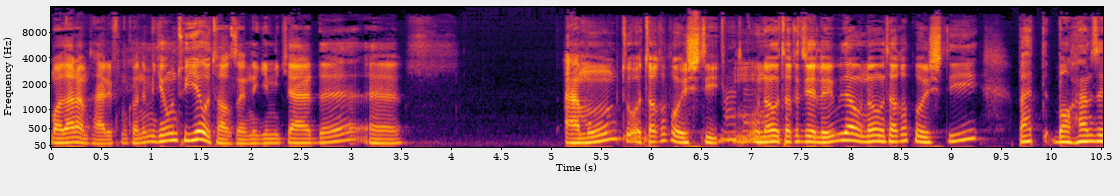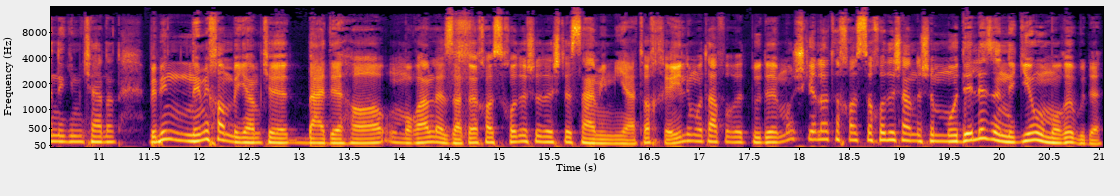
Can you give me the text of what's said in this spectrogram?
مادرم تعریف می‌کنه میگه اون تو یه اتاق زندگی می‌کرده عموم تو اتاق پشتی. آره. اونا اتاق جلویی بودن اونا اتاق پشتی. بعد با هم زندگی می‌کردن. ببین نمی‌خوام بگم که بده ها اون موقع هم لذت های خاص خودش رو داشته صمیمیت ها خیلی متفاوت بوده. مشکلات خاص خودش هم داشته. مدل زندگی اون موقع بوده.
